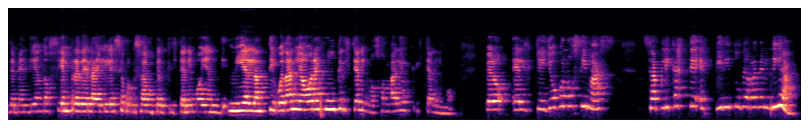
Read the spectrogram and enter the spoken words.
dependiendo siempre de la iglesia, porque sabemos que el cristianismo ni en la antigüedad ni ahora es un cristianismo, son varios cristianismos. Pero el que yo conocí más, se aplica este espíritu de rebeldía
